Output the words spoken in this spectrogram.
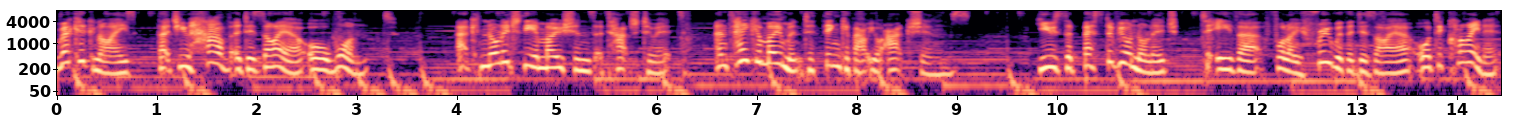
Recognise that you have a desire or want. Acknowledge the emotions attached to it and take a moment to think about your actions. Use the best of your knowledge to either follow through with a desire or decline it.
